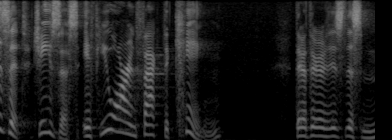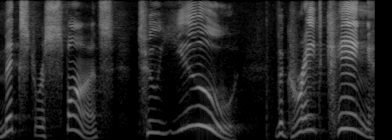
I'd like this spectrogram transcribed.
is it, Jesus, if you are in fact the king, there, there is this mixed response to you, the great king?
